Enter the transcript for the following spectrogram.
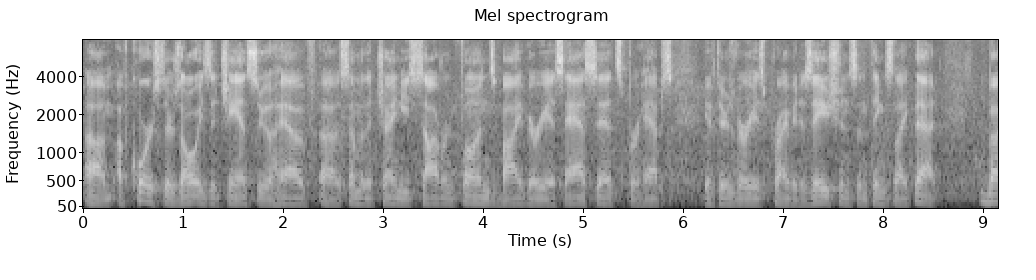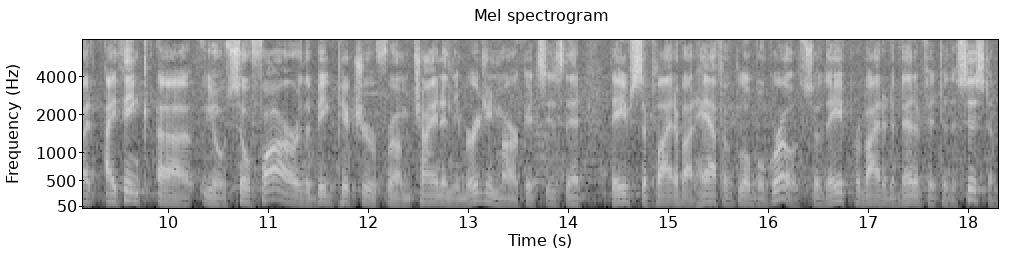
Um, of course, there's always a chance to have uh, some of the Chinese sovereign funds buy various assets, perhaps if there's various privatizations and things like that. But I think, uh, you know, so far the big picture from China and the emerging markets is that they've supplied about half of global growth, so they've provided a benefit to the system.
